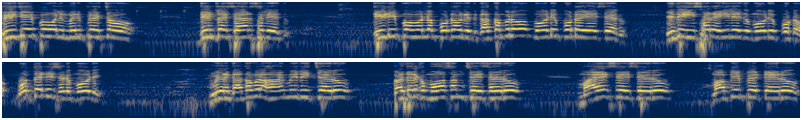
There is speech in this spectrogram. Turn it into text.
బీజేపీ వాళ్ళు మేనిఫెస్టో దీంట్లో చేర్చలేదు. టీడీపీ వల్ల ఫోటో లేదు. గతంలో మోడీ ఫోటో వేశారు. ఇది ఈసారి వేయలేదు మోడీ ఫోటో. వద్దనేసాడు మోడీ. మీరు గతంలో హామీలు ఇచ్చారు. ప్రజలకు మోసం చేశారు. మాయస్ చేశారు. మభ్య పెట్టారు.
